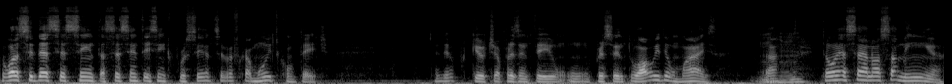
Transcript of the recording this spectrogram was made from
Agora, se der 60, 65%, você vai ficar muito contente. Entendeu? Porque eu te apresentei um, um percentual e deu mais. Tá? Uhum. Então, essa é a nossa linha.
